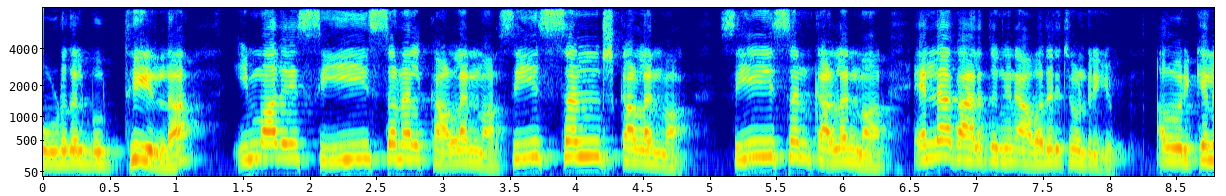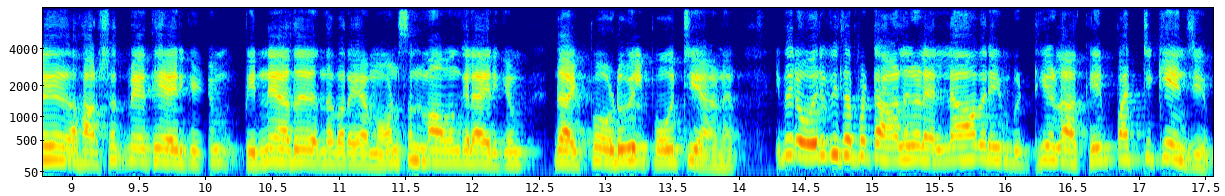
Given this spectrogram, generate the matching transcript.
കൂടുതൽ ബുദ്ധിയുള്ള ഇമാതിരി സീസണൽ കള്ളന്മാർ സീസൺ കള്ളന്മാർ സീസൺ കള്ളന്മാർ എല്ലാ കാലത്തും ഇങ്ങനെ അവതരിച്ചുകൊണ്ടിരിക്കും. അത് ഒരിക്കൽ ഹർഷത് മേത്തയായിരിക്കും പിന്നെ അത് എന്താ പറയുക മോൺസൺ മാവങ്കലായിരിക്കും ഇതാ ഇപ്പോൾ ഒടുവിൽ പോറ്റിയാണ്. ഇവർ ഒരുവിധപ്പെട്ട ആളുകൾ എല്ലാവരെയും വിട്ടികളാക്കുകയും പറ്റിക്കുകയും ചെയ്യും.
